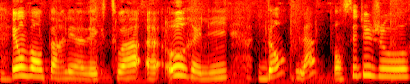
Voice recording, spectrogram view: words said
Mm. Et on va en parler avec toi, euh, Aurélie, dans la pensée du jour.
